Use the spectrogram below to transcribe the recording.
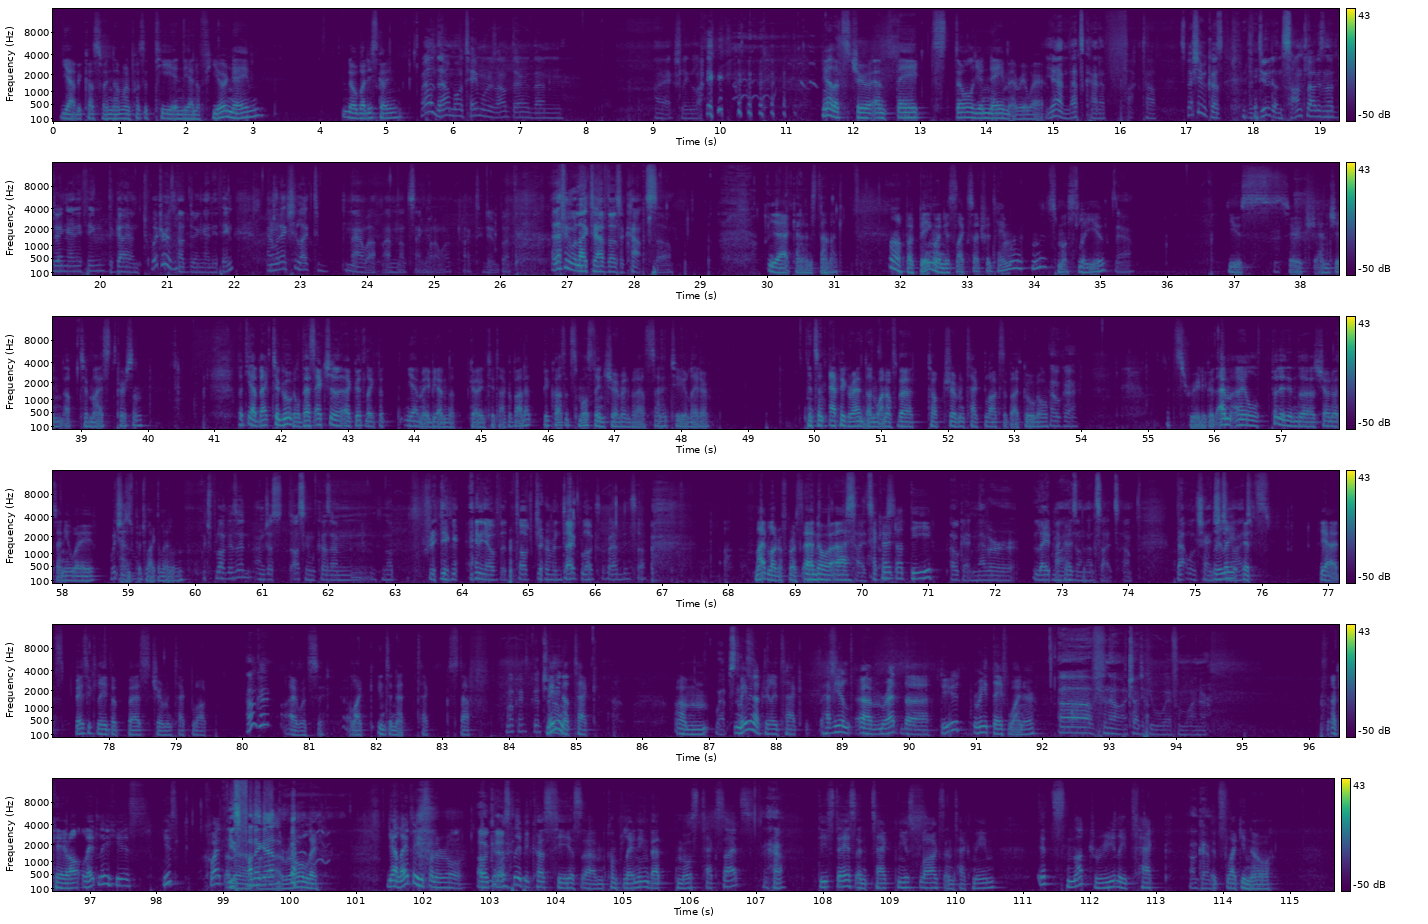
Yeah, because when someone puts a T in the end of your name, nobody's going. Well, there are more Tamurs out there than I actually like. Yeah, that's true, and they stole your name everywhere. yeah, and that's kind of fucked up. Especially because the dude on SoundCloud is not doing anything, the guy on Twitter is not doing anything, and would actually like to. Nah, well, I'm not saying what I would like to do, but I definitely would like to have those accounts. So Yeah, I can understand that. Oh, but Bing when you like search for Tamer, it's mostly you. yeah, You search engine optimized person. But yeah, back to Google. There's actually a good link, but yeah, maybe I'm not going to talk about it because it's mostly in German, but I'll send it to you later. It's an epic rant on one of the top German tech blogs about Google. okay. It's really good. I'm, I'll put it in the show notes anyway. Which is put like a little. which blog is it? I'm just asking because I'm not reading any of the top German tech blogs apparently. So My blog, of course. Uh, no, uh, hacker.de. okay, never laid my eyes on that site. So that will change Really, tonight. it's yeah, it's basically the best German tech blog, Okay, I would say. Like internet tech stuff. okay, good to Maybe know. not tech. Um, maybe not really tech. Have you um, read the? Do you read Dave Winer? Uh, no, I try to keep away from Weiner. Okay, well, lately he's he's quite on He's a, fun again? A roll. yeah, lately he's on a roll. Okay. Mostly because he is um, complaining that most tech sites Yeah. these days and tech news blogs and Techmeme, it's not really tech. Okay. It's like you know,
